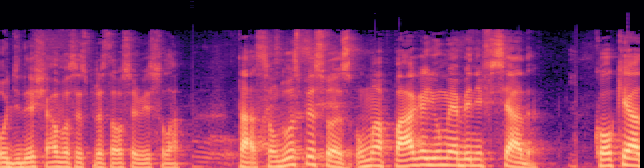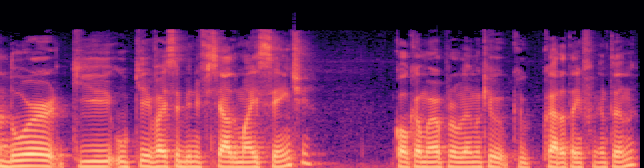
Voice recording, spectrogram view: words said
ou de deixar vocês prestar o serviço lá? Tá, são duas pessoas, uma paga e uma é beneficiada. Qual que é a dor que o que vai ser beneficiado mais sente? Qual que é o maior problema que, o- que o cara está enfrentando?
